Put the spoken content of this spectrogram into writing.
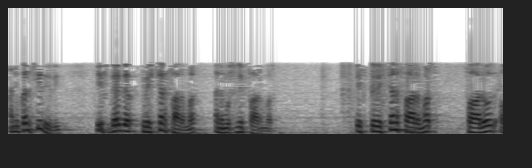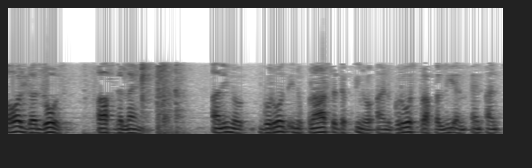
And you can see really, if there is a Christian farmer and a Muslim farmer, if Christian farmers follows all the laws of the land and you know grows you know plants the, you know and grows properly and and and,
